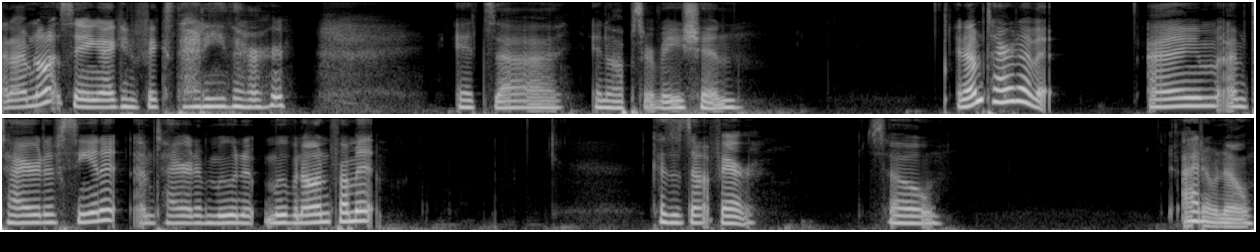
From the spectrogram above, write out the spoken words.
And I'm not saying I can fix that either. it's uh an observation. And I'm tired of it. I'm I'm tired of seeing it. I'm tired of moving moving on from it. Cuz it's not fair. So I don't know.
